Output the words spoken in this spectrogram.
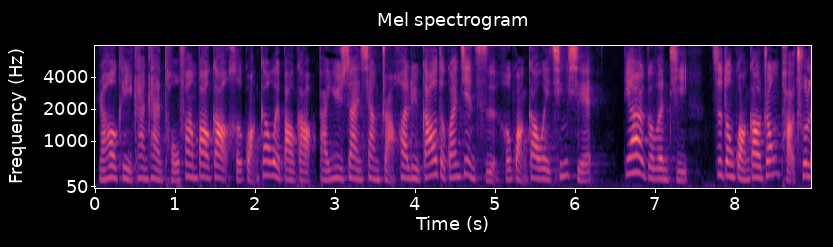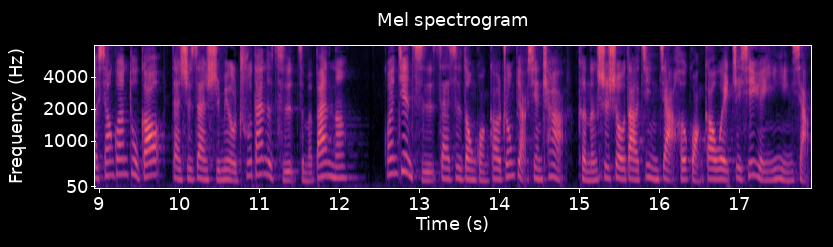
然后可以看看投放报告和广告位报告，把预算向转化率高的关键词和广告位倾斜。第二个问题，自动广告中跑出了相关度高，但是暂时没有出单的词怎么办呢？关键词在自动广告中表现差，可能是受到竞价和广告位这些原因影响。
